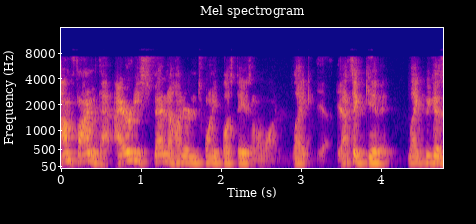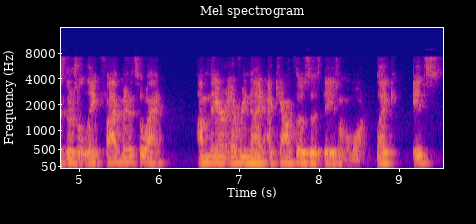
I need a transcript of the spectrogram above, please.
I'm fine with that. I already spend 120 plus days on the water. Like yeah, yeah. that's a given. Like because there's a lake five minutes away. I'm there every night. I count those as days on the water. Like it's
